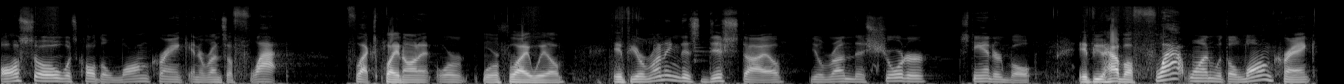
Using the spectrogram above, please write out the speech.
also what's called a long crank and it runs a flat flex plate on it or, or flywheel. If you're running this dish style, you'll run this shorter standard bolt. If you have a flat one with a long crank,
